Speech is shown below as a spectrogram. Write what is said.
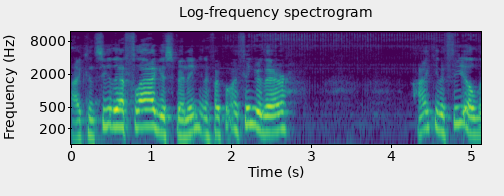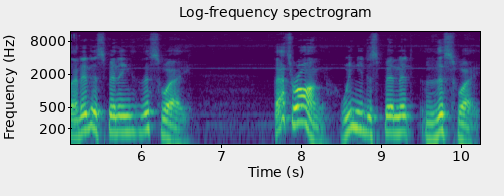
I can see that flag is spinning, and if I put my finger there, I can feel that it is spinning this way. That's wrong. We need to spin it this way.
